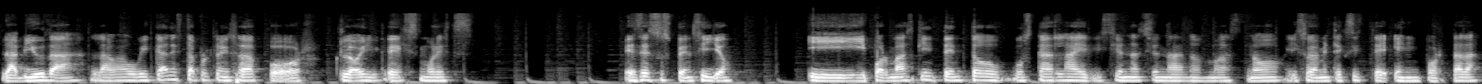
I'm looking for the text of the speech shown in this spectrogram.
La Viuda. La ubican, está protagonizada por Chloe Grace Moritz es de suspensillo. Y por más que intento buscar la edición nacional, nomás no, y solamente existe en importada,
